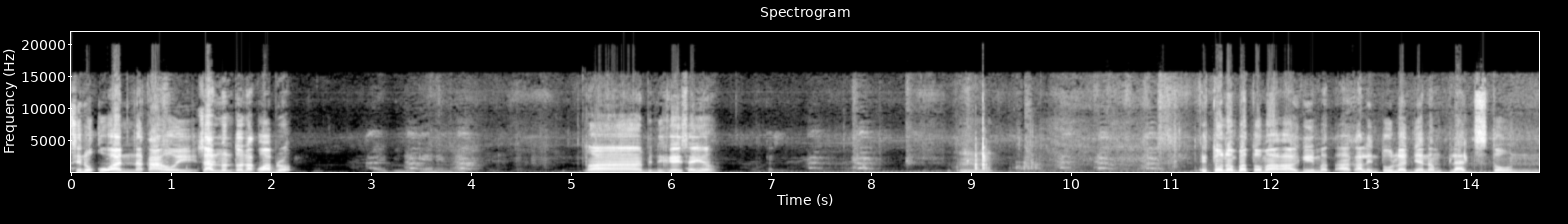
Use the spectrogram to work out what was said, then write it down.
sinukuan na kahoy. Saan mo to nakuha bro? ay binigay ni bro. Ah, binigay sa iyo. Mm. Ito na ba to mga kagimat? Ah, kalintulad niya ng bloodstone.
